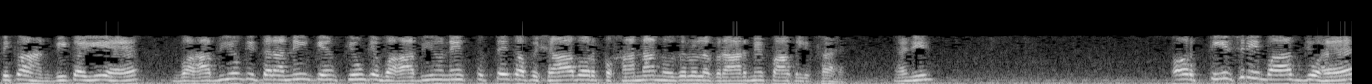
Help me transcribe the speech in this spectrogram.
فکا ہنفی کا یہ ہے وہابیوں کی طرح نہیں کیونکہ وہابیوں نے کتے کا پیشاب اور پخانہ نوزل الابرار میں پاک لکھا ہے۔ ہاں جی؟ اور تیسری بات جو ہے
